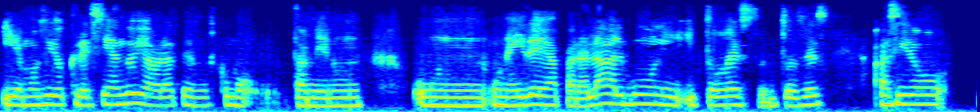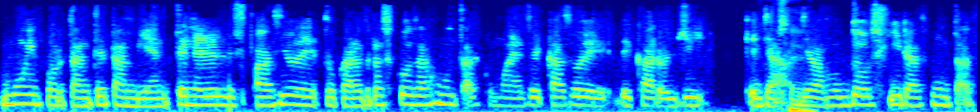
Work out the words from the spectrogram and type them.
y, hemos ido creciendo y ahora tenemos como también un, un, una idea para el álbum y, y, todo esto. Entonces ha sido muy importante también tener el espacio de tocar otras cosas juntas, como en ese caso de, de Carol G, que ya sí. llevamos dos giras juntas,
